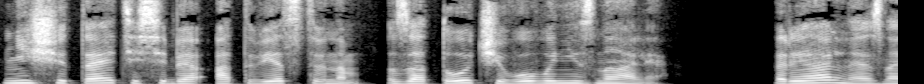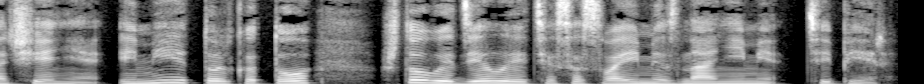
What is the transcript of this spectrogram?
Не считайте себя ответственным за то, чего вы не знали. Реальное значение имеет только то, что вы делаете со своими знаниями теперь.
